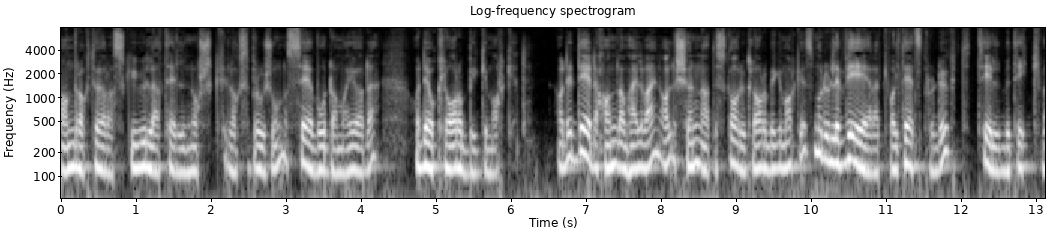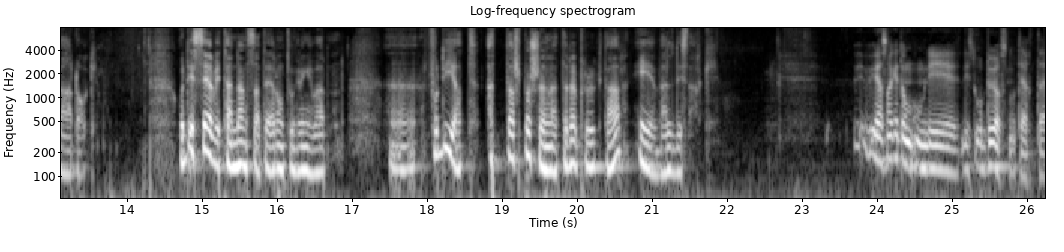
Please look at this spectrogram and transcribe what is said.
andre aktører skuler til norsk lakseproduksjon og ser hvordan man gjør det, og det å klare å bygge marked. Og Det er det det handler om hele veien. Alle skjønner at skal du klare å bygge marked, så må du levere et kvalitetsprodukt til butikk hver dag. Og Det ser vi tendenser til rundt omkring i verden. Uh, fordi at etterspørselen etter det produktet her er veldig sterk. Vi har snakket om, om de, de, store børsnoterte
